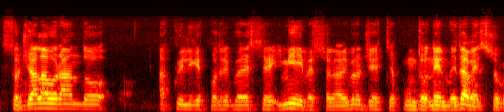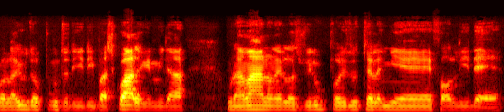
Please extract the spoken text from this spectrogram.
sto già lavorando a quelli che potrebbero essere i miei personali progetti appunto nel metaverso con l'aiuto appunto di, di Pasquale che mi dà una mano nello sviluppo di tutte le mie folli idee.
